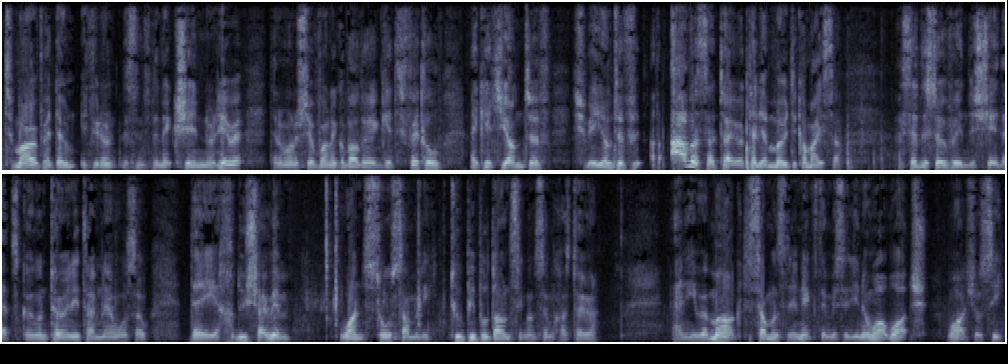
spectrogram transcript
tomorrow. If I don't, if you don't listen to the next shin don't hear it, then I want to show one a Gavaldo. I get Fittel, I get Yontov. It should be a Yontov of. I'll tell you Modik. I said this over in the share that's going on Torah anytime now. Also, the Chadush once saw somebody, two people dancing on Simchas Torah, and he remarked to someone sitting next to him. He said, "You know what? Watch, watch. You'll see.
